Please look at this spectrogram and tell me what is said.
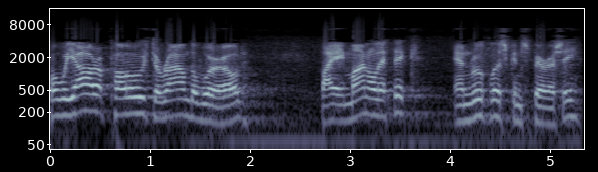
For we are opposed around the world by a monolithic and ruthless conspiracy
